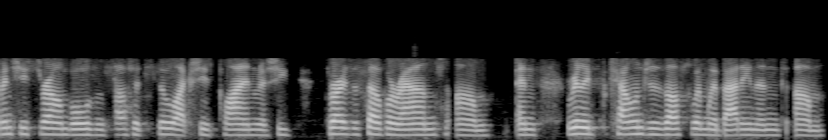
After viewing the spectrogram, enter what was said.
when she's throwing balls and stuff, it's still like she's playing. Where she throws herself around um, and really challenges us when we're batting and. Um,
